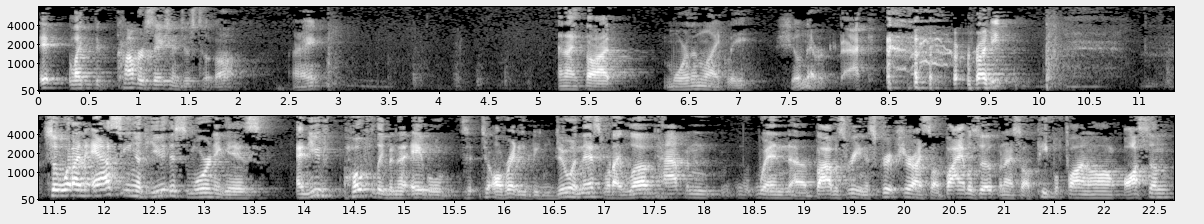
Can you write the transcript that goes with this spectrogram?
it, like the conversation just took off, right? And I thought, more than likely, she'll never be back. right? So, what I'm asking of you this morning is, and you've hopefully been able to, to already be doing this. What I loved happened when uh, Bob was reading the scripture. I saw Bibles open, I saw people following along. Awesome.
